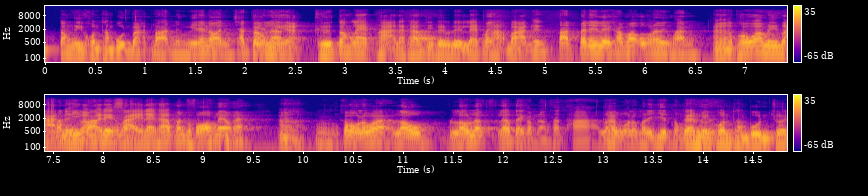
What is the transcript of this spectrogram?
ำต้องมีคนทำบุญบาทหนึ่งบาทหนึ่งมีแน่นอนชัดเจต้องนแล้ว มีอะคือต้องแลกพระนะครับ อ่าที่ไปเลยแลกไม่ พระบาทหนึ่งตัดไปได้เลยคำว่าองค์ละหนึ่งพัน เออเพราะว่ามีบาทหนึ่งเราไม่ได้ใส่นะครับมันฟ้องแล้วไงอ่า อืมก็บอกแล้วว่าเราเราแล้วแล้วแต่กำลังศรัทธาเราครับ เราไม่ได้ยึดตรงแต่นั้นมีเลยคนทำบุญช่วย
